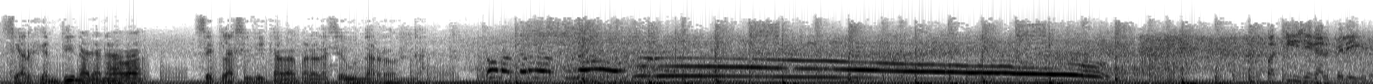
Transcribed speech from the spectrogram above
Si Argentina ganaba, se clasificaba para la segunda ronda. Peligro.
